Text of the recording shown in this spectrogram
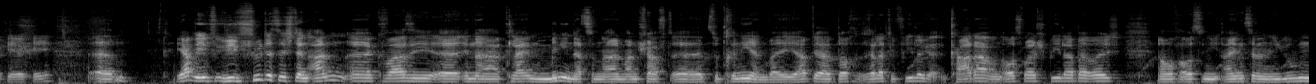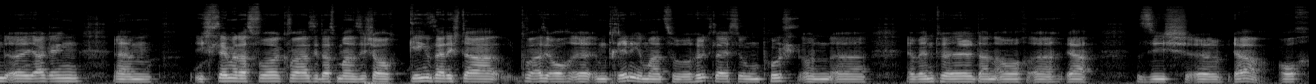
okay, okay. Ähm, ja, wie, wie fühlt es sich denn an, äh, quasi äh, in einer kleinen Mini-Nationalmannschaft äh, zu trainieren? Weil ihr habt ja doch relativ viele Kader- und Auswahlspieler bei euch, auch aus den einzelnen Jugendjahrgängen. Ähm, ich stelle mir das vor, quasi, dass man sich auch gegenseitig da quasi auch äh, im Training immer zu Höchstleistungen pusht und äh, eventuell dann auch, äh, ja, sich, ja, auch,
